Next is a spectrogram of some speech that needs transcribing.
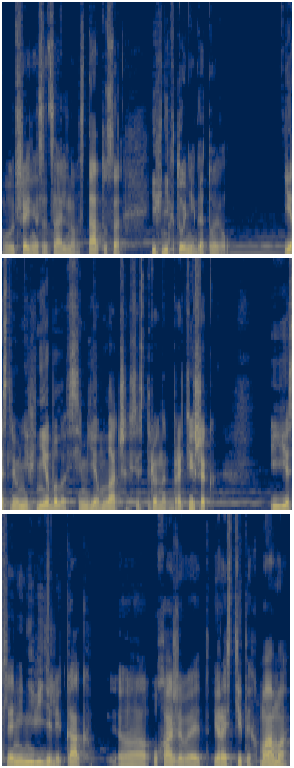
улучшение социального статуса, их никто не готовил. Если у них не было в семье младших сестренок-братишек, и если они не видели, как э, ухаживает и растит их мама,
